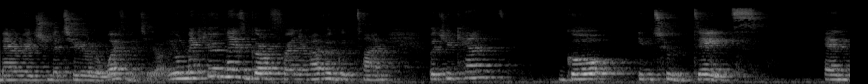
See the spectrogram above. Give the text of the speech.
marriage material or wife material. It will make you a nice girlfriend, you'll have a good time, but you can't go into dates and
